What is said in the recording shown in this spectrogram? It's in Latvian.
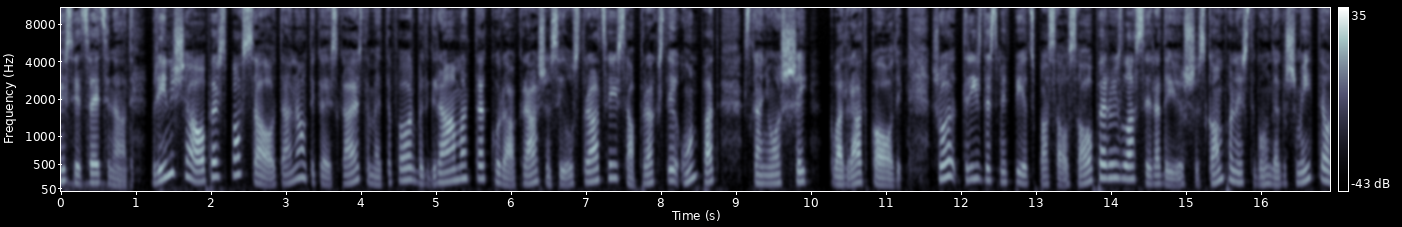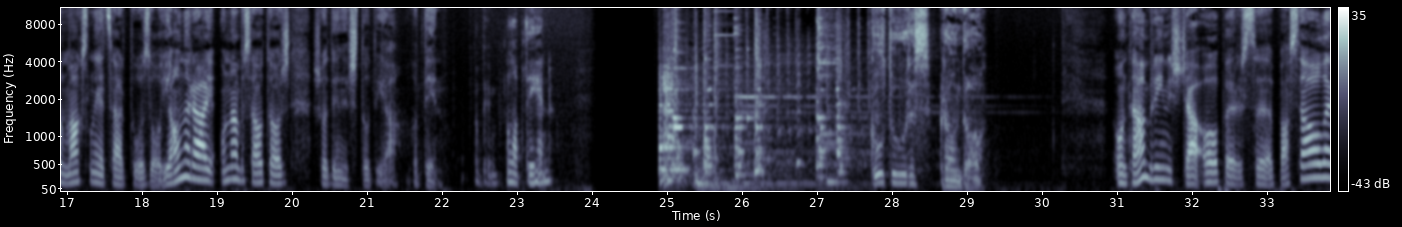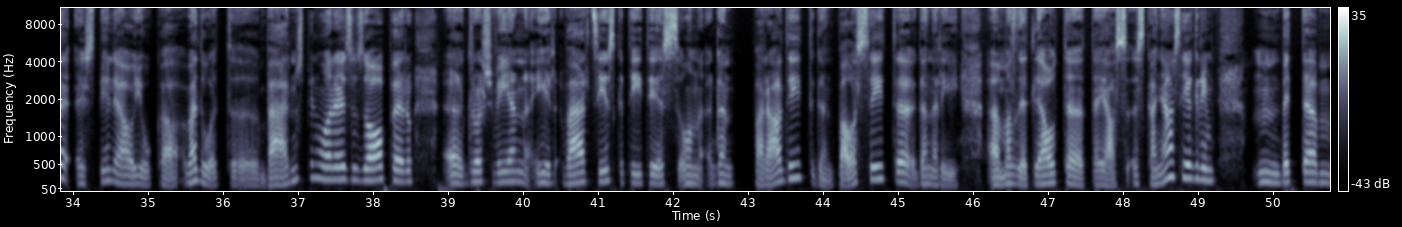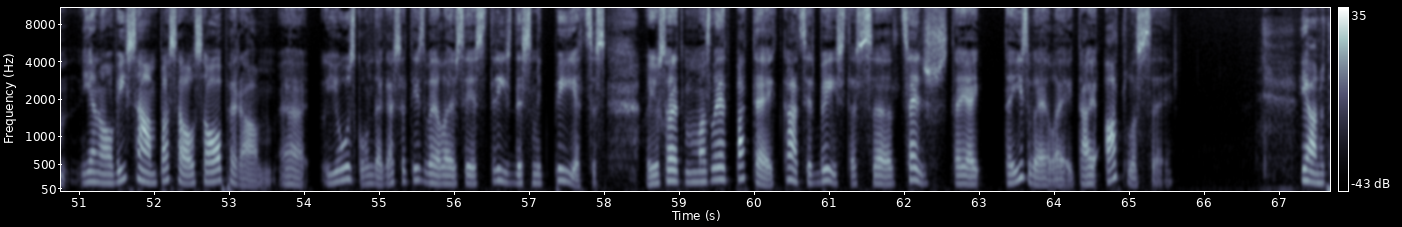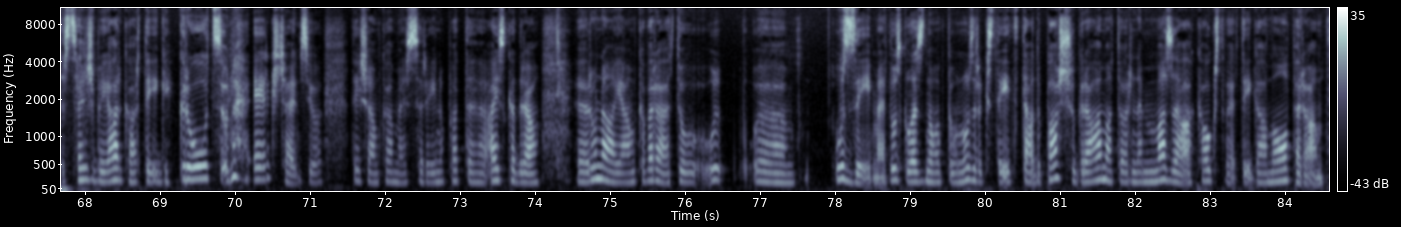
Esiet sveicināti! Brīnišķīgā operas pasaule tā nav tikai skaista metafora, bet grāmata, kurā krāšņas ilustrācijas, apraksti un pat skaņoši kvadrātkodi. Šo 35 pasaules operu izlasi ir radījušas komponisti Gundaga Šmite un mākslinieca Artozola Jaunarāja, un abas autoras šodien ir studijā. Labdien! Labdien! Labdien. Kultūras rondo. Un tā brīnišķīgā operas eh, pasaulē es pieļauju, ka vedot eh, bērnus pirmoreiz uz operu, eh, droši vien ir vērts ieskatīties un gan parādīt, gan palasīt, gan arī mazliet ļaut tajās skaņās iegrimt. Mm, bet, um, ja no visām pasaules operām jūs, Gundega, esat izvēlējusies 35. Vai jūs varat mazliet pateikt, kāds ir bijis tas uh, ceļš tajai, tai izvēlēji, tai atlasē? Jā, nu tas ceļš bija ārkārtīgi grūts un ērkšķains, jo tiešām, kā mēs arī nu pat uh, aizkadrā uh, runājām, ka varētu uh, uzzīmēt, uzgleznot un uzrakstīt tādu pašu grāmatu ar nemazāk augstvērtīgām operām.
